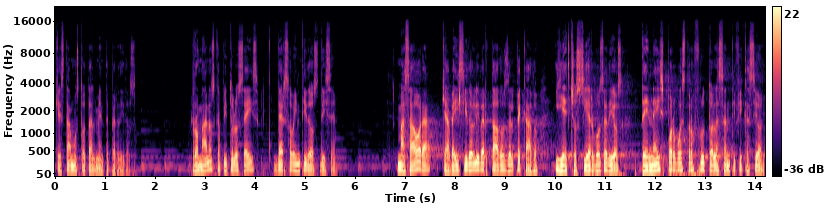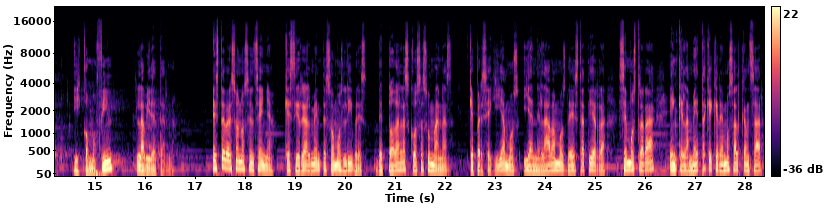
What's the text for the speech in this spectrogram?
que estamos totalmente perdidos. Romanos capítulo 6, verso 22 dice, mas ahora que habéis sido libertados del pecado y hechos siervos de Dios, tenéis por vuestro fruto la santificación y como fin la vida eterna. Este verso nos enseña que si realmente somos libres de todas las cosas humanas que perseguíamos y anhelábamos de esta tierra, se mostrará en que la meta que queremos alcanzar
